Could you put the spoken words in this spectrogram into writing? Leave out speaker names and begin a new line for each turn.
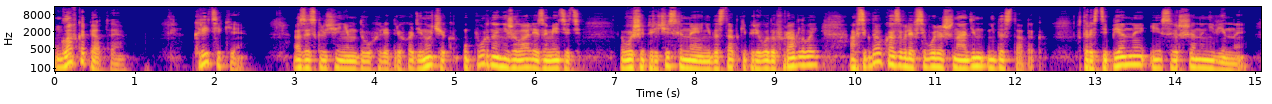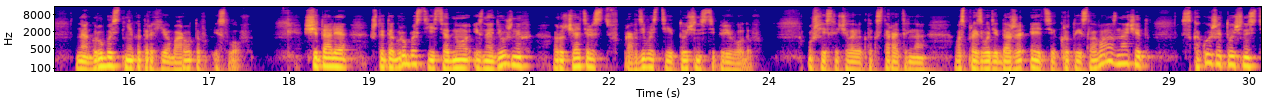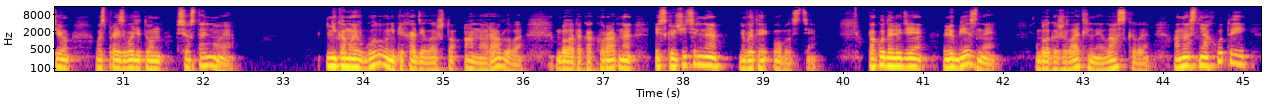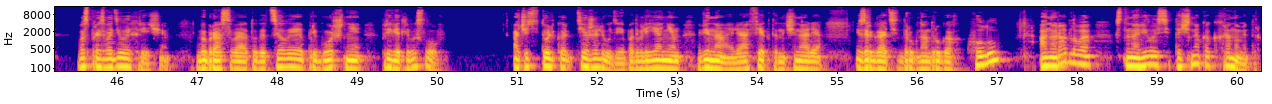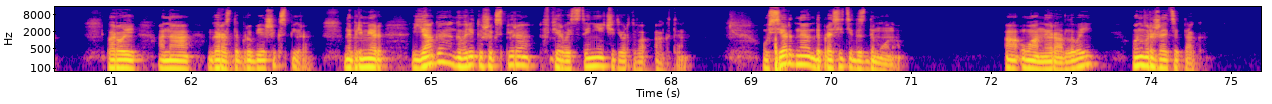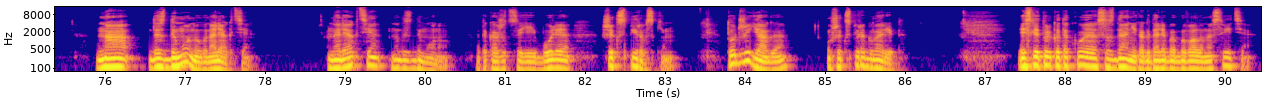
Главка пятая. Критики, а за исключением двух или трех одиночек, упорно не желали заметить вышеперечисленные недостатки переводов Радловой, а всегда указывали всего лишь на один недостаток – второстепенный и совершенно невинный – на грубость некоторых ее оборотов и слов. Считали, что эта грубость есть одно из надежных ручательств правдивости и точности переводов. Уж если человек так старательно воспроизводит даже эти крутые слова, значит, с какой же точностью воспроизводит он все остальное? Никому и в голову не приходило, что Анна Радлова была так аккуратна исключительно в этой области. Покуда люди любезные, благожелательные, ласковые, она с неохотой воспроизводила их речи, выбрасывая оттуда целые пригоршни приветливых слов – а чуть только те же люди под влиянием вина или аффекта начинали изрыгать друг на друга хулу, Анна Радлова становилась точна как хронометр. Порой она гораздо грубее Шекспира. Например, Яга говорит у Шекспира в первой сцене четвертого акта. «Усердно допросите Дездемону». А у Анны Радловой он выражается так. «На Дездемону вы налягте». «Налягте на Дездемону». Это кажется ей более шекспировским. Тот же Яга у Шекспира говорит «Если только такое создание когда-либо бывало на свете».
